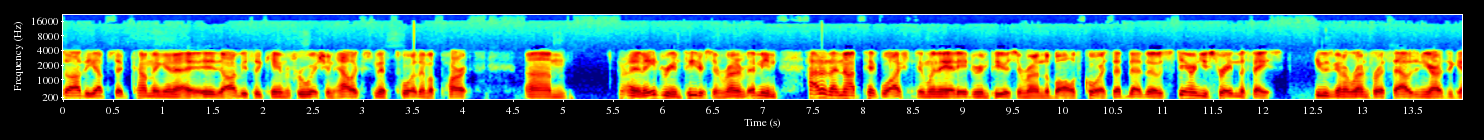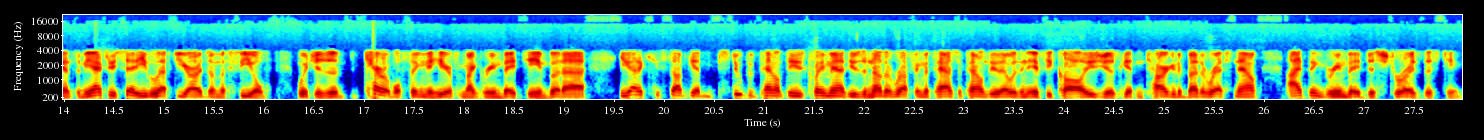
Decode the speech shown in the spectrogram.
saw the upset coming and it obviously came to fruition. Alex Smith tore them apart. Um, and Adrian Peterson running. I mean, how did I not pick Washington when they had Adrian Peterson running the ball? Of course, that that, that was staring you straight in the face. He was going to run for a thousand yards against them. He actually said he left yards on the field, which is a terrible thing to hear from my Green Bay team. But uh, you got to stop getting stupid penalties. Clay Matthews, another roughing the passer penalty. That was an iffy call. He's just getting targeted by the refs now. I think Green Bay destroys this team.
